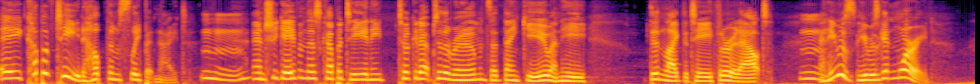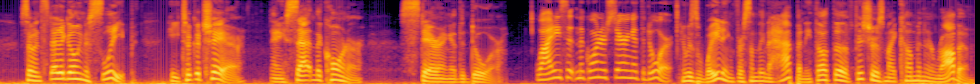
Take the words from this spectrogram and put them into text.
a cup of tea to help them sleep at night. Mm-hmm. And she gave him this cup of tea, and he took it up to the room and said thank you. And he didn't like the tea, threw it out, and he was he was getting worried. So instead of going to sleep, he took a chair and he sat in the corner, staring at the door. Why'd he sit in the corner staring at the door? He was waiting for something to happen. He thought the Fishers might come in and rob him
